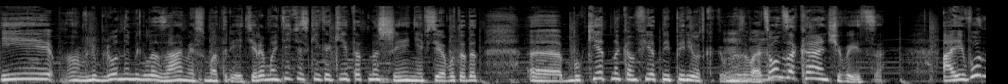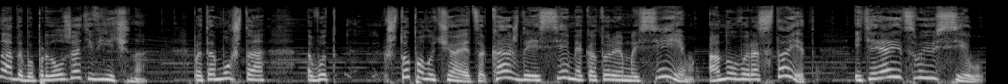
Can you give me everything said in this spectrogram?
и влюбленными глазами смотреть, и романтические какие-то отношения, все вот этот э, букетно-конфетный период, как это mm-hmm. называется, он заканчивается. А его надо бы продолжать вечно. Потому что вот что получается? Каждое семя, которое мы сеем, оно вырастает и теряет свою силу.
